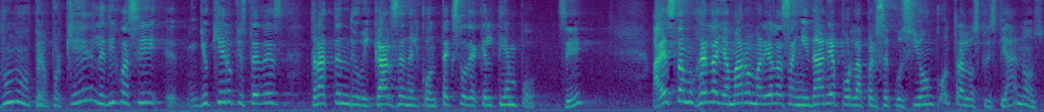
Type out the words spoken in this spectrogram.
¿cómo? ¿Pero por qué le digo así? Eh, yo quiero que ustedes traten de ubicarse en el contexto de aquel tiempo, ¿sí? A esta mujer la llamaron María la Sanguinaria por la persecución contra los cristianos.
